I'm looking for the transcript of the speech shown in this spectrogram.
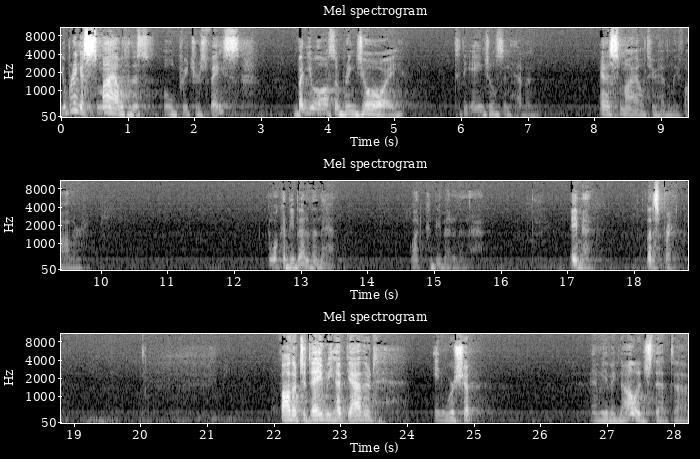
you'll bring a smile to this old preacher's face, but you will also bring joy to the angels in heaven and a smile to your Heavenly Father. And what could be better than that? What could be better than that? Amen. Let us pray. Father, today we have gathered in worship and we have acknowledged that um,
